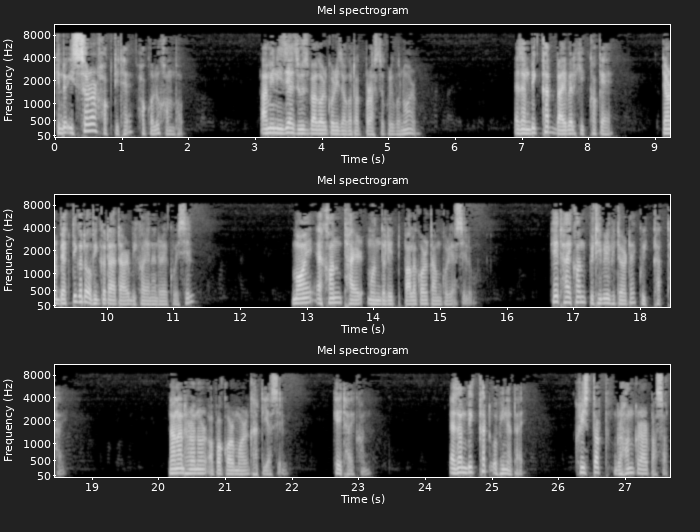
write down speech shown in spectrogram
কিন্তু ঈশ্বৰৰ শক্তিতহে সকলো সম্ভৱ। আমি নিজে যুঁজ বাগৰ কৰি জগতক পৰাস্ত কৰিব নোৱাৰো। এজন বিখ্যাত বাইবেল শিক্ষকে তেওঁৰ ব্যক্তিগত অভিজ্ঞতা এটাৰ বিষয়ে এনেদৰে কৈছিল মই এখন ঠাইৰ মণ্ডলীত পালকৰ কাম কৰি আছিলো। সেই ঠাইখন পৃথিৱীৰ ভিতৰতে কুখ্যাত ঠাই। নানা ধৰণৰ অপকৰ্মৰ ঘাটি আছিল সেই ঠাইখন। এজন বিখ্যাত অভিনেতাই খ্ৰীষ্টক গ্ৰহণ কৰাৰ পাছত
